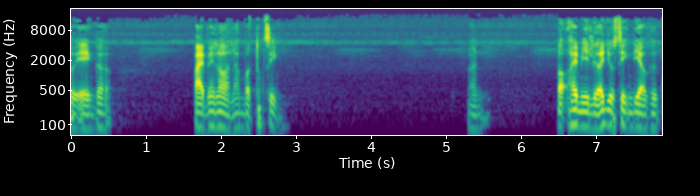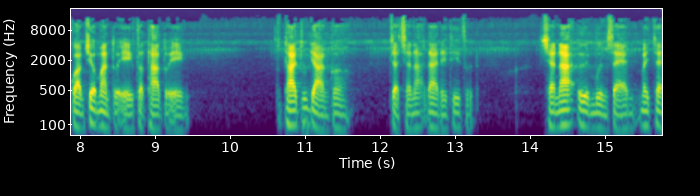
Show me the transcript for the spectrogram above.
ตัวเองก็ไปไม่รอดแล้วหมดทุกสิ่ง มันต่อให้มีเหลืออยู่สิ่งเดียว คือความเชื่อมั่นตัวเองศรัทธาตัวเอง สุดท้ายทุกอย่างก็จะชนะได้ในที่สุด ชนะอื่นหมื่นแสนไม่ใช่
